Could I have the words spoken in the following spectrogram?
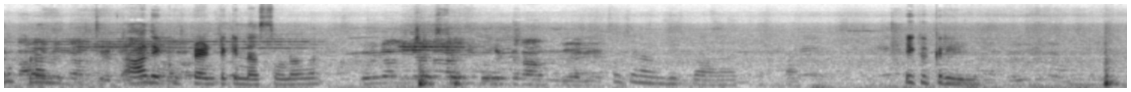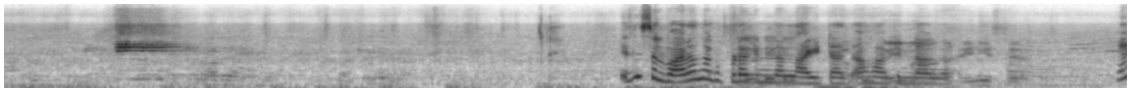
ਕੱਪੜਾ ਆ ਦੇਖੋ ਪ੍ਰਿੰਟ ਕਿੰਨਾ ਸੋਹਣਾ ਗਾ। ਇੱਕ ਕਰੀਮ। ਇਹਦੀ ਸਲਵਾਰਾਂ ਦਾ ਕੱਪੜਾ ਕਿੰਨਾ ਲਾਈਟ ਆ ਆਹ ਕਿੰਨਾ ਗਾ। ਹੈ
